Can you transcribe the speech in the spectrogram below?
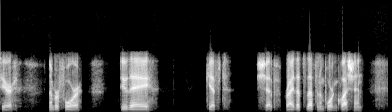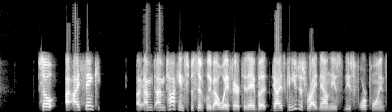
here. Number four, do they gift ship? Right. That's that's an important question. So I, I think I'm I'm talking specifically about Wayfair today, but guys, can you just write down these these four points?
